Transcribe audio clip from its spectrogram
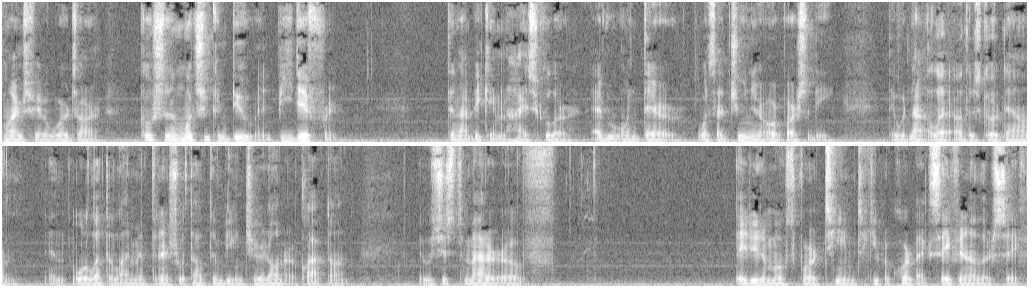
Martin's favorite words are, go show them what you can do and be different. Then I became a high schooler. Everyone there was a junior or varsity. They would not let others go down and or let the linemen finish without them being cheered on or clapped on. It was just a matter of they do the most for a team to keep a quarterback safe and others safe.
